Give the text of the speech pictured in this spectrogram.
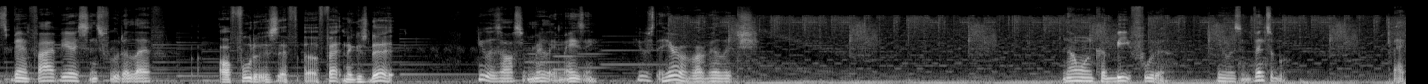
It's been five years since Fudoh left. All Fudoh is that uh, fat nigga's dead. He was awesome, really amazing. He was the hero of our village. No one could beat Fudoh. He was invincible. Back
